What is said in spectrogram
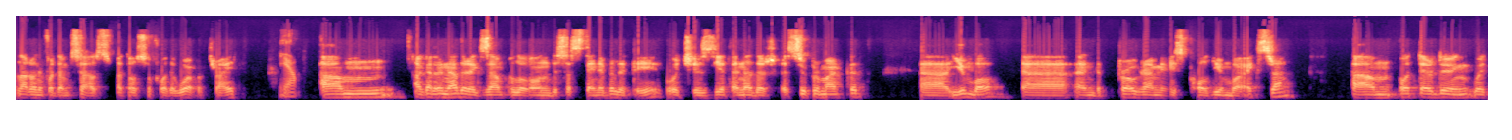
not only for themselves but also for the world, right? Yeah. Um, I got another example on the sustainability, which is yet another supermarket, uh, Jumbo, uh, and the program is called Jumbo Extra um, what they're doing, with,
